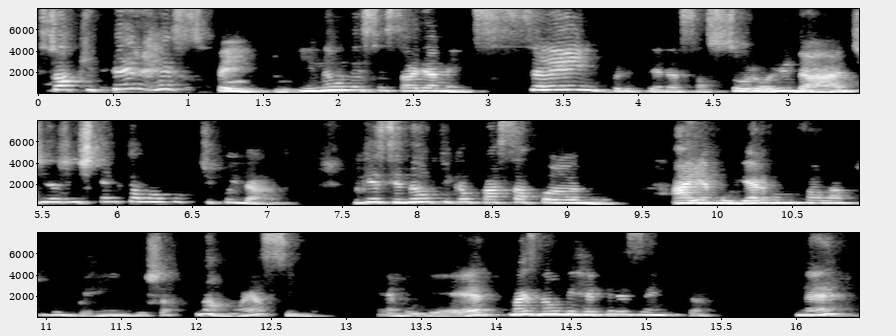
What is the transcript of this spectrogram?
Só que ter respeito e não necessariamente sempre ter essa sororidade, a gente tem que tomar um pouco de cuidado. Porque senão fica o passapano, ah, é mulher, vamos falar tudo bem. Deixa... Não, não é assim. É mulher, mas não me representa, né?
